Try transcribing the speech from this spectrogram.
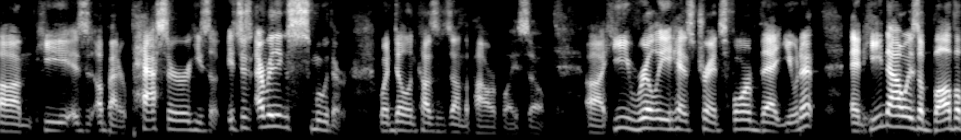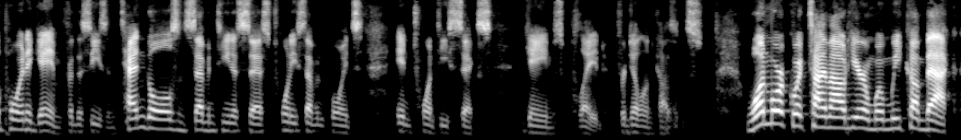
Um, he is a better passer. He's a, it's just everything's smoother when Dylan Cozens is on the power play. So uh, he really has transformed that unit, and he now is above a point a game for the season 10 goals and 17 assists, 27 points in 26 games played for Dylan Cozens. One more quick timeout here, and when we come back,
